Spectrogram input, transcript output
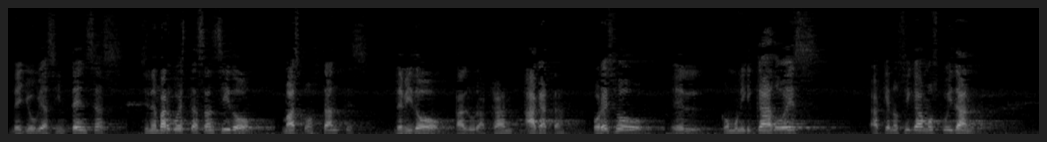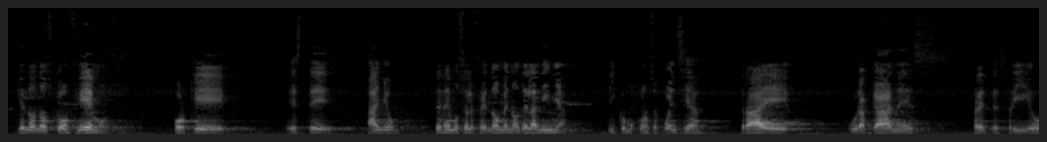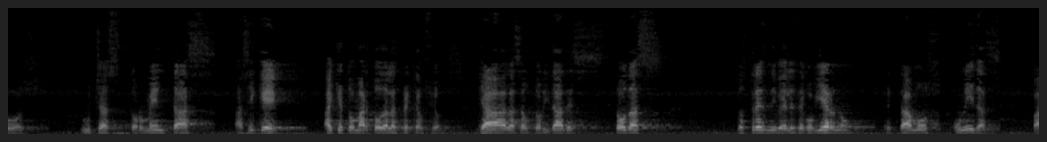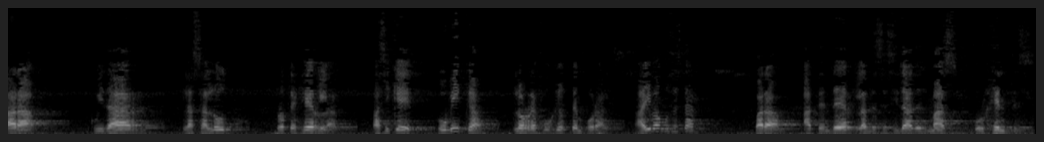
de lluvias intensas, sin embargo estas han sido más constantes debido al huracán Ágata. Por eso el comunicado es a que nos sigamos cuidando, que no nos confiemos, porque este año tenemos el fenómeno de la niña y como consecuencia trae huracanes, frentes fríos, muchas tormentas, así que hay que tomar todas las precauciones. Ya las autoridades, todas, los tres niveles de gobierno, estamos unidas para cuidar la salud, protegerla. Así que ubica los refugios temporales. Ahí vamos a estar para atender las necesidades más urgentes.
